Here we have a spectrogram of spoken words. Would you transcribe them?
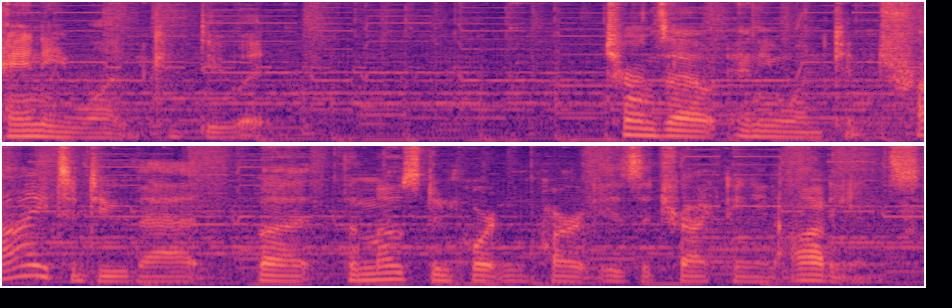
anyone could do it. Turns out anyone can try to do that, but the most important part is attracting an audience.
